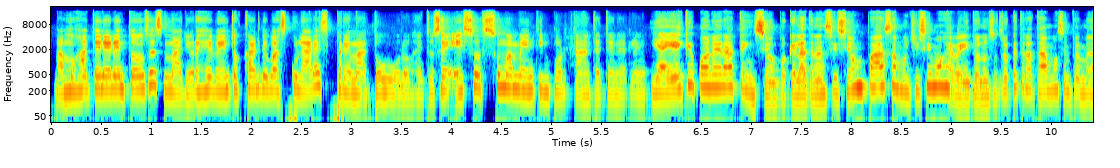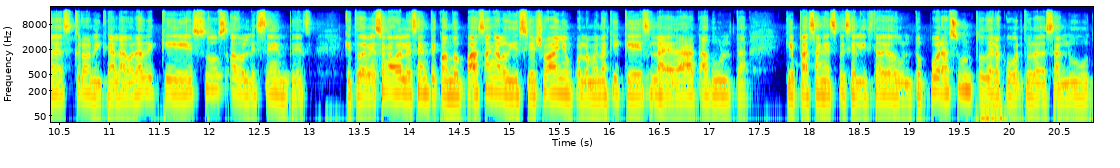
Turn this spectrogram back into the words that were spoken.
vamos a tener entonces mayores eventos cardiovasculares prematuros. Entonces, eso es sumamente importante tenerlo en cuenta. Y ahí hay que poner atención porque la transición pasa muchísimos eventos. Nosotros que tratamos enfermedades crónicas, a la hora de que esos adolescentes, que todavía son adolescentes, cuando pasan a los 18 años, por lo menos aquí que es la edad adulta, que pasan a especialistas de adultos por asunto de la cobertura de salud,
